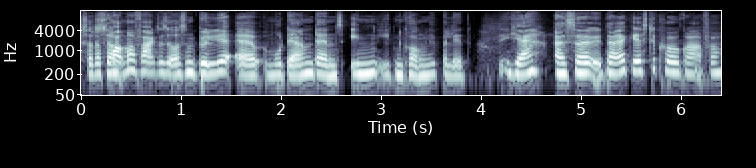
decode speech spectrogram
Så der så, kommer faktisk også en bølge af moderne dans inde i den kongelige ballet? Ja, altså der er gæstekoreografer,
